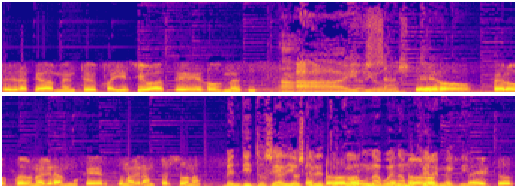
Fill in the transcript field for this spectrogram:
desgraciadamente falleció hace dos meses. Ay, Dios. Pero, pero fue una gran mujer, fue una gran persona. Bendito sea Dios que le tocó una buena mujer en aspectos,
